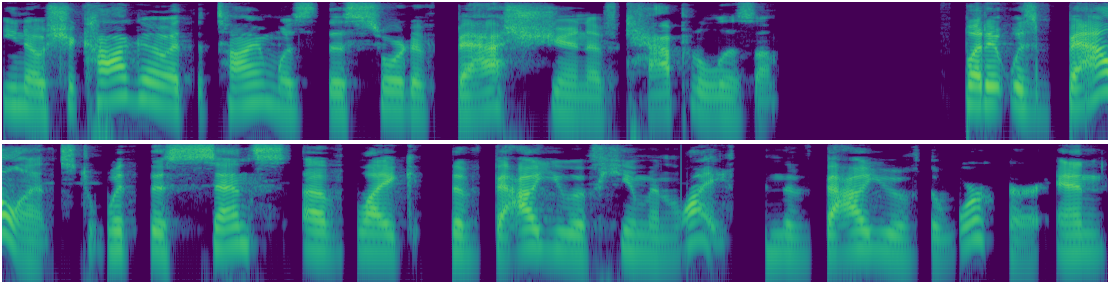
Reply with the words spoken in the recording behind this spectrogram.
you know chicago at the time was this sort of bastion of capitalism but it was balanced with this sense of like the value of human life and the value of the worker. And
